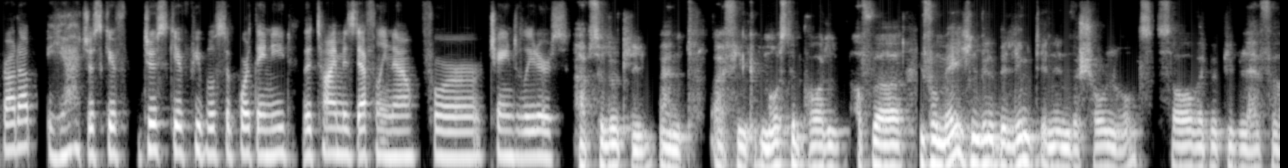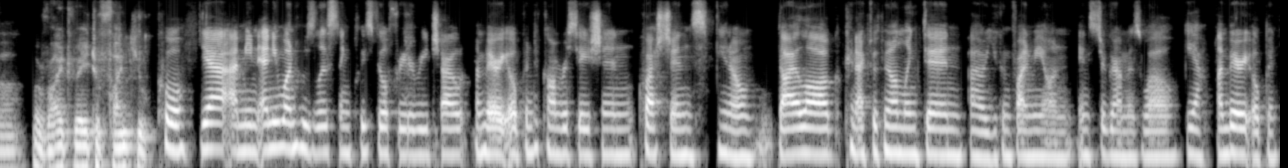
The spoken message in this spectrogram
brought up. Yeah, just give just give people support they need. The time is definitely now for change leaders. Absolutely. And I think most important of the information will be linked in, in the show notes so that the people have a, a right way to find you. Cool. Yeah. I mean, anyone who's listening, please feel free to reach out. I'm very open to conversation, questions, you know, dialogue. Connect with me on LinkedIn. Uh, you can find me on Instagram as well. Yeah, I'm very open.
